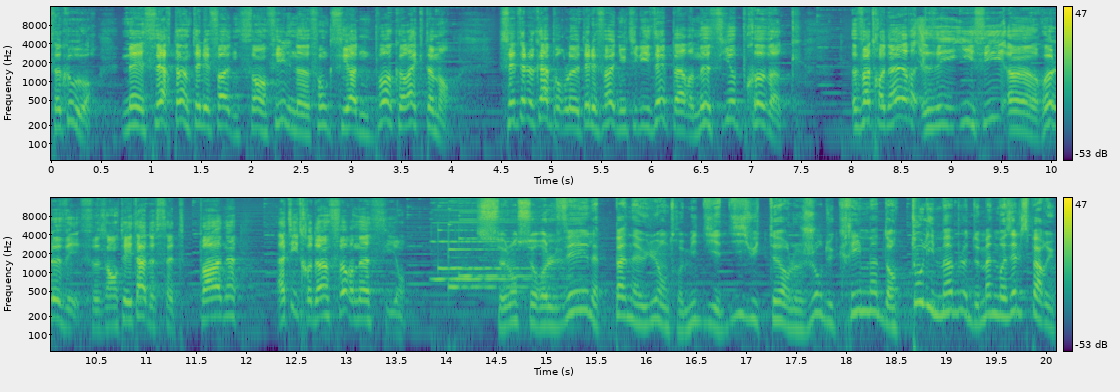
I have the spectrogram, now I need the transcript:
secours. Mais certains téléphones sans fil ne fonctionnent pas correctement. C'était le cas pour le téléphone utilisé par Monsieur Provoque. Votre honneur, j'ai ici un relevé faisant état de cette panne à titre d'information. Selon ce relevé, la panne a eu lieu entre midi et 18h le jour du crime dans tout l'immeuble de Mademoiselle Sparue.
